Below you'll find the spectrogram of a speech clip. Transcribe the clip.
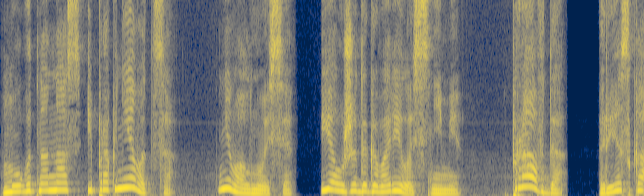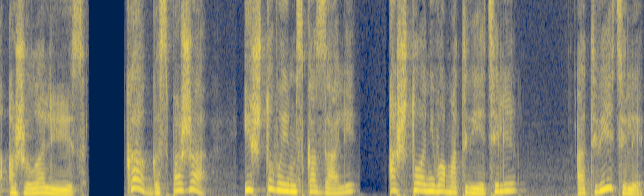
могут на нас и прогневаться. Не волнуйся, я уже договорилась с ними». «Правда?» — резко ожила Лилис. «Как, госпожа? И что вы им сказали? А что они вам ответили?» «Ответили,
